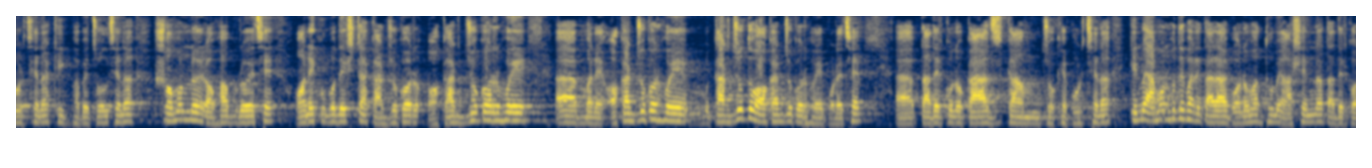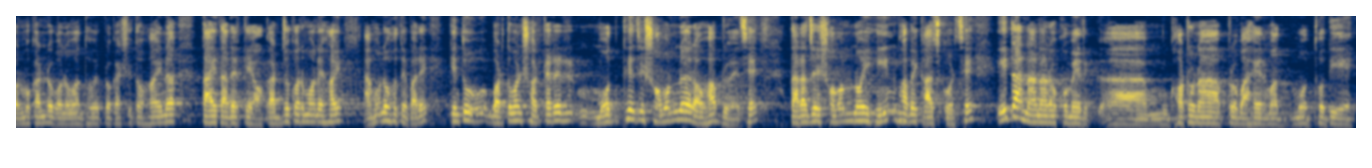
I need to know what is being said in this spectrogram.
করছে না, ঠিকভাবে চলছে না, সমন্বয়ের অভাব রয়েছে। অনেক উপদেষ্টা কার্যকর, অকার্যকর হয়ে মানে অকার্যকর হয়ে, কার্যত অকার্যকর হয়ে পড়েছে। তাদের কোনো কাজ কাম চোখে পড়ছে না। কিংবা এমন হতে পারে, তারা গণমাধ্যমে আসেন না, তাদের কর্মকাণ্ড গণমাধ্যমে প্রকাশিত হয় না, তাই তাদেরকে অকার্যকর মনে হয়। এমনও হতে পারে। কিন্তু বর্তমান সরকারের মধ্যে যে সমন্বয়ের অভাব রয়েছে। তারা যে সমন্বয়হীনভাবে কাজ করছে, এটা নানা রকমের ঘটনা প্রবাহের মধ্য- মধ্য দিয়ে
